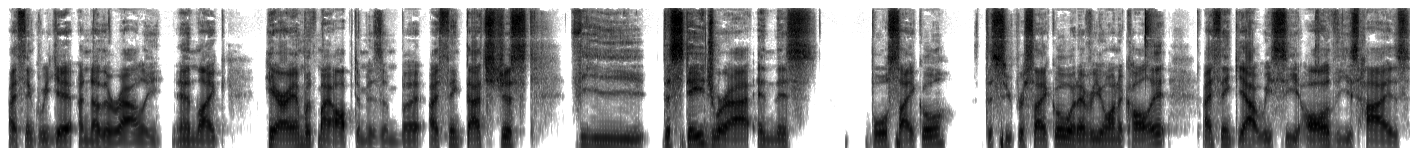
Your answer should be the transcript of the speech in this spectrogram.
I think we get another rally. And like here I am with my optimism, but I think that's just the the stage we're at in this bull cycle, the super cycle, whatever you want to call it. I think, yeah, we see all these highs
